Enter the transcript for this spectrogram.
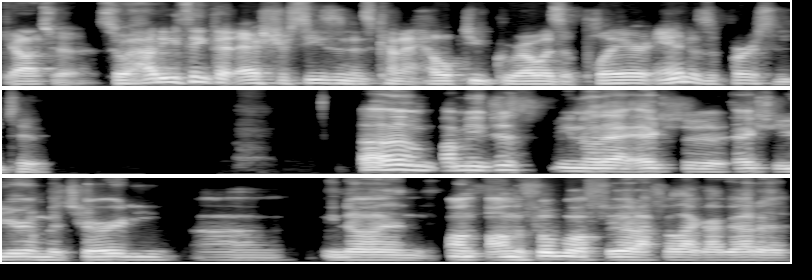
Gotcha. So, how do you think that extra season has kind of helped you grow as a player and as a person too? Um, I mean, just you know that extra extra year of maturity. Um, you know, and on, on the football field, I feel like I gotta,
